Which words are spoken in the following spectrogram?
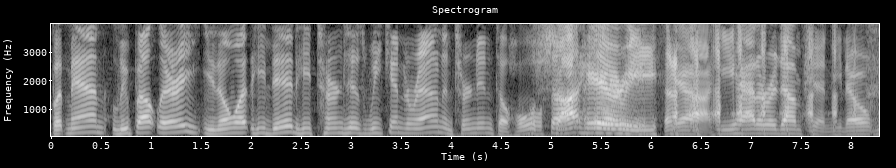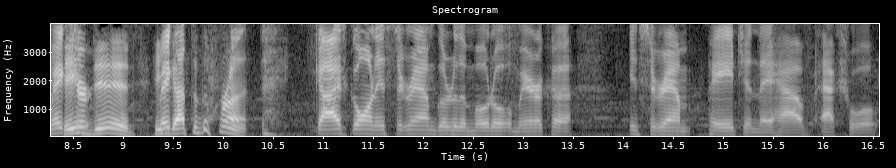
but man, loop out Larry. You know what he did? He turned his weekend around and turned into whole, Whole shot, shot Harry. yeah, he had a redemption. You know, make he sure he did. He make- got to the front. guys go on Instagram, go to the MotoAmerica Instagram page, and they have actual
